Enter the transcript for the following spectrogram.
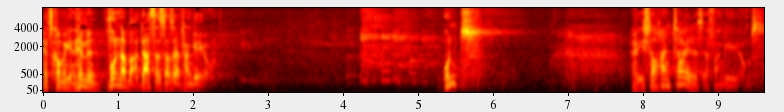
jetzt komme ich in den Himmel. Wunderbar, das ist das Evangelium. Und er ist auch ein Teil des Evangeliums,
